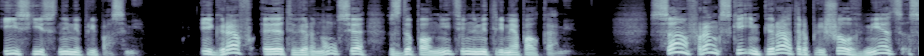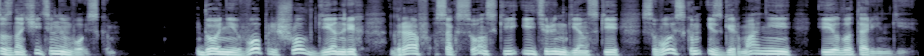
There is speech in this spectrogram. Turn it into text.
и с ясными припасами. И граф Эд вернулся с дополнительными тремя полками. Сам франкский император пришел в Мец со значительным войском. До него пришел Генрих, граф Саксонский и Тюрингенский, с войском из Германии и Лотарингии.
